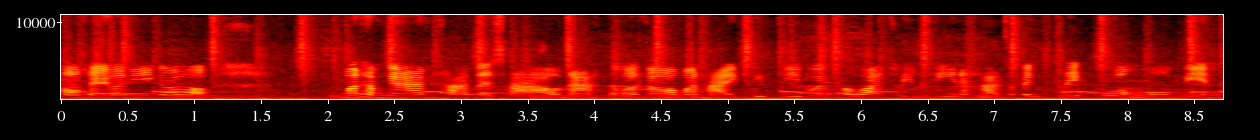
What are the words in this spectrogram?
โอเควันนี้ก็มาทำงานค่ะแต่เช้านะ แต่ว่าก็มาถ่ายคลิปนี้ด้วยเพราะว่าคลิปนี้นะคะ จะเป็นคลิปรวมโมเมนต์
